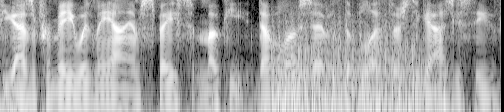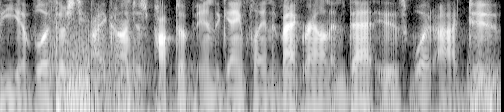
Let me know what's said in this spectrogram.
if you guys are familiar with me, I am Space Mokey 007, the Bloodthirsty guys. You can see the uh, Bloodthirsty icon just popped up in the gameplay in the background, and that is what I do.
